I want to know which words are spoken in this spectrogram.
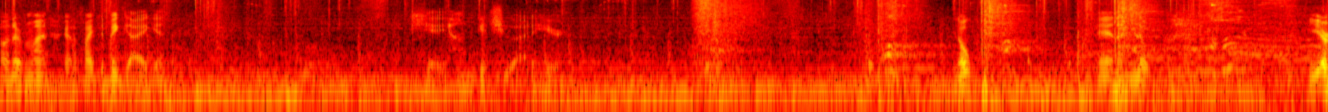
Oh, never mind. I gotta fight the big guy again. Okay, I'm gonna get you out of here. Nope. And a nope. Yeah.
